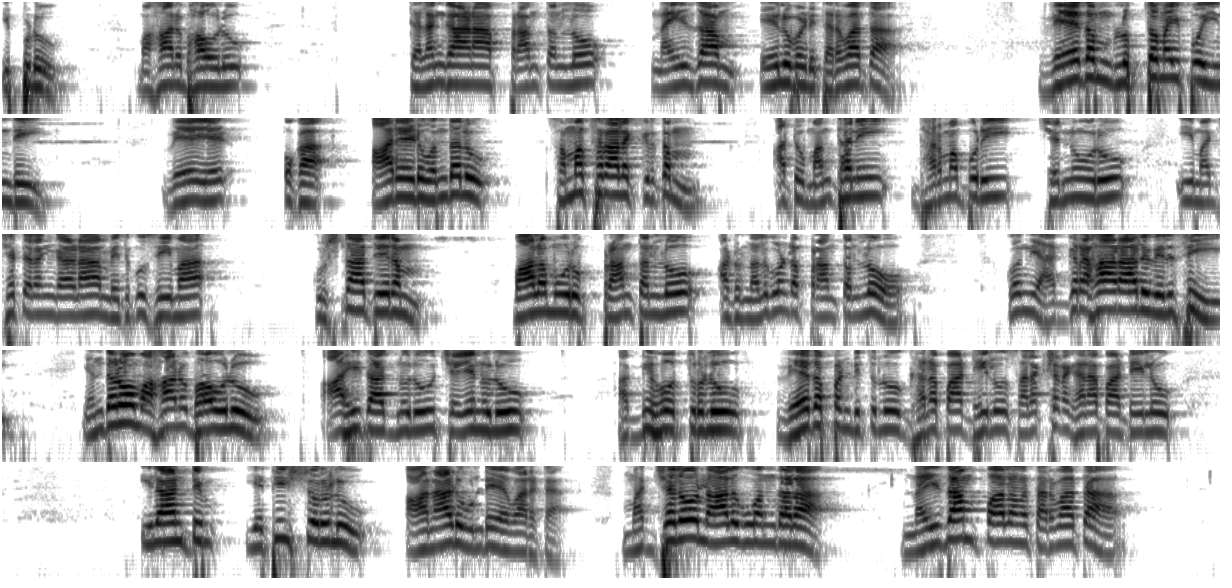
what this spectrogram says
ఇప్పుడు మహానుభావులు తెలంగాణ ప్రాంతంలో నైజాం ఏలుబడి తర్వాత వేదం లుప్తమైపోయింది. వే ఒక ఆరేడు వందలు సంవత్సరాల క్రితం అటు మంథని ధర్మపురి చెన్నూరు ఈ మధ్య తెలంగాణ మెతుకుసీమ కృష్ణా తీరం పాలమూరు ప్రాంతంలో అటు నల్గొండ ప్రాంతంలో కొన్ని అగ్రహారాలు వెలిసి ఎందరో మహానుభావులు ఆహితాగ్నులు చయనులు అగ్నిహోత్రులు వేద పండితులు ఘనపాఠీలు సలక్షణ ఘనపాఠీలు ఇలాంటి యతీశ్వరులు ఆనాడు ఉండేవారట. మధ్యలో నాలుగు వందల నైజాం పాలన తర్వాత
